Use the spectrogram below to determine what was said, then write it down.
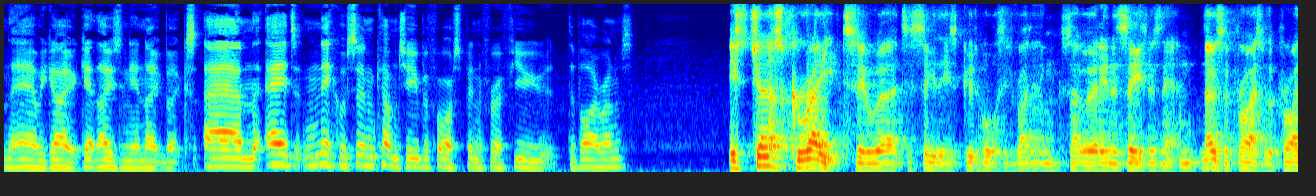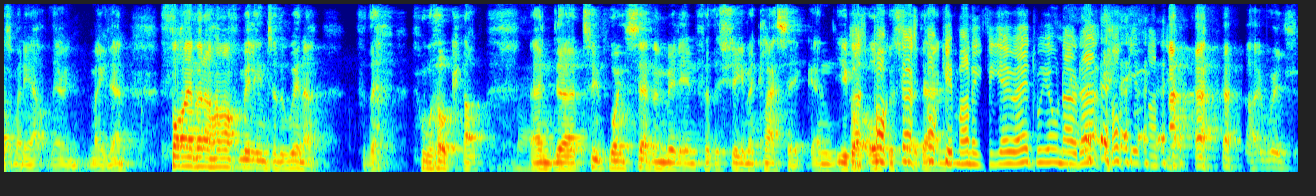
There we go. Get those in your notebooks. Um, Ed Nicholson, come to you before I spin for a few Dubai runners. It's just great to uh, to see these good horses running so early in the season, isn't it? And no surprise with the prize money out there in Meydan. Five and a half million to the winner for the World Cup, and uh, two point seven million for the Sheema Classic. And you got that's, August po- that's pocket money for you, Ed. We all know that pocket money. I wish.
